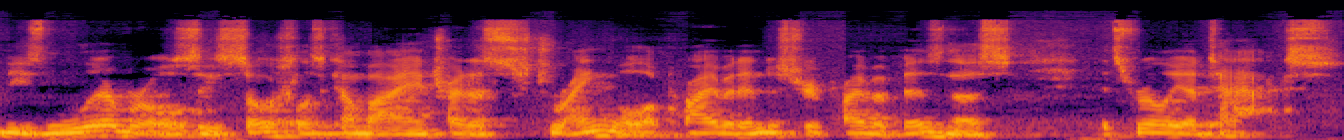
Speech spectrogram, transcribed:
these liberals, these socialists come by and try to strangle a private industry, a private business, it's really a tax.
